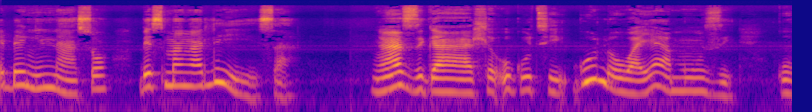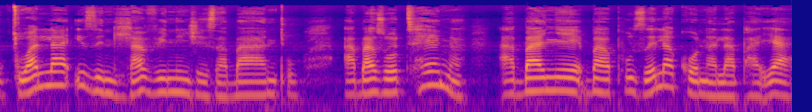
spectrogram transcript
ebenginaso besimangalisa ngazi kahle ukuthi kulo wayamuzi kugcwala izindlavini nje zabantu abazothenga abanye baphuzela khona laphaya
